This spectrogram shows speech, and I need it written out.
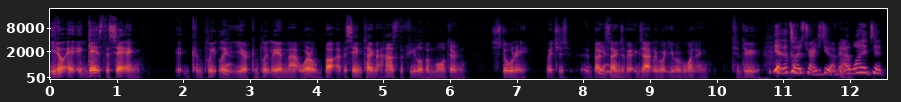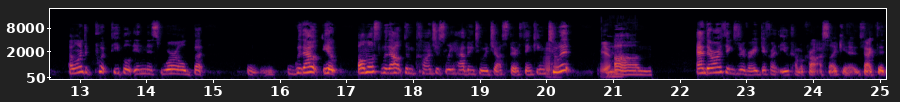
you know it, it gets the setting completely Yeah. you're completely in that world but at the same time it has the feel of a modern story which is by Yeah. the sounds of it exactly what you were wanting to do. Yeah that's what i was trying to do. I mean i wanted to i wanted to put people in this world but without you know almost without them consciously having to adjust their thinking to it. Yeah. Um and there are things that are very different that you come across like you know the fact that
